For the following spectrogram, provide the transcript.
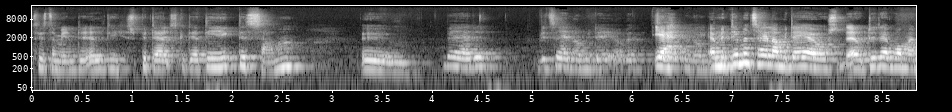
testamente, alle de spedalske der. Det er ikke det samme. Øhm. Hvad er det, vi taler om i dag, og hvad ja, man om ja, men det man taler om i dag er jo, er jo det der, hvor man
